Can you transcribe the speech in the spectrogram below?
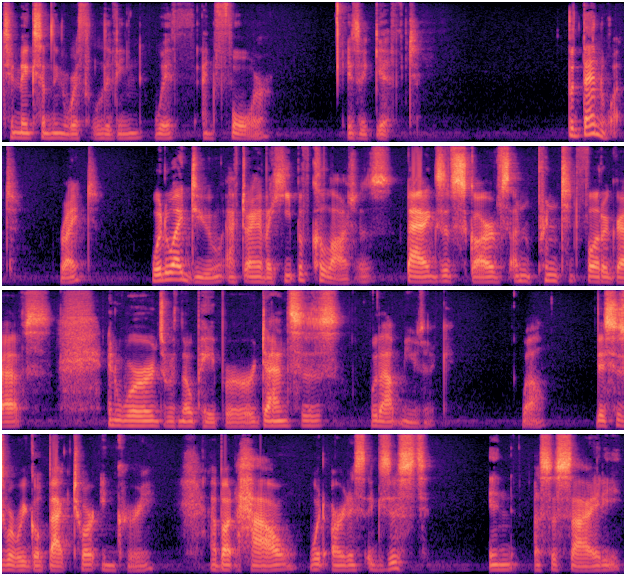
to make something worth living with and for is a gift. But then what, right? What do I do after I have a heap of collages, bags of scarves, unprinted photographs, and words with no paper, or dances without music? Well, this is where we go back to our inquiry about how would artists exist in a society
